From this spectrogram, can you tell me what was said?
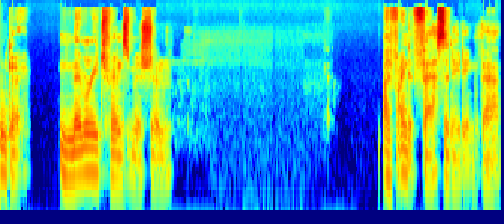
Okay. Memory transmission. I find it fascinating that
